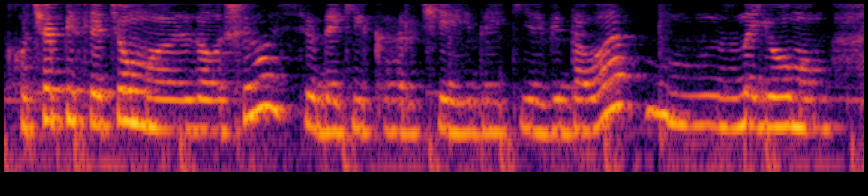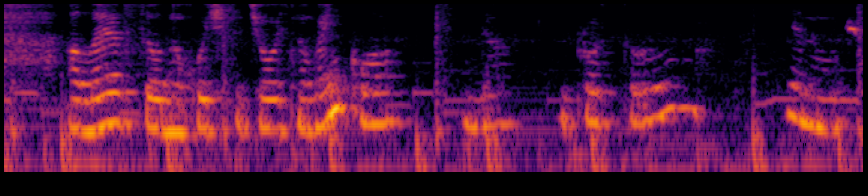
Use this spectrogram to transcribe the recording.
Хоча після тьоми залишилось декілька речей, деякі я віддала знайомим, але все одно хочеться чогось новенького. Да. І просто я не можу.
